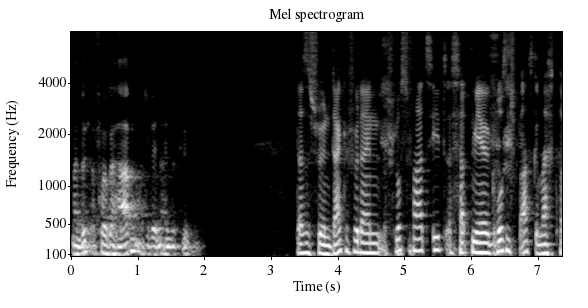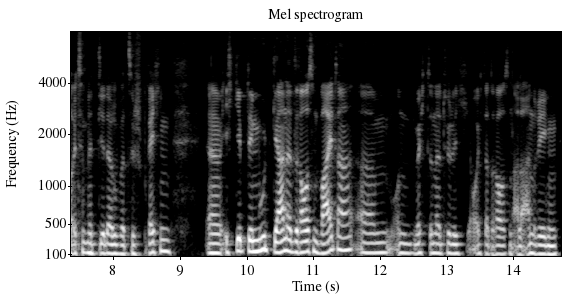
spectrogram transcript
man wird Erfolge haben und die werden einen beflügeln. Das ist schön. Danke für dein Schlussfazit. Es hat mir großen Spaß gemacht, heute mit dir darüber zu sprechen. Äh, ich gebe den Mut gerne draußen weiter ähm, und möchte natürlich euch da draußen alle anregen,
